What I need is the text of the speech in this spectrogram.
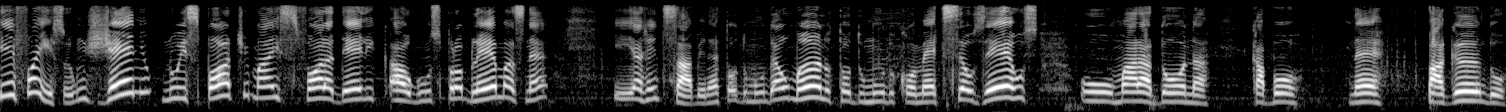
Que foi isso, um gênio no esporte, mas fora dele alguns problemas, né? E a gente sabe, né? Todo mundo é humano, todo mundo comete seus erros. O Maradona acabou, né, pagando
